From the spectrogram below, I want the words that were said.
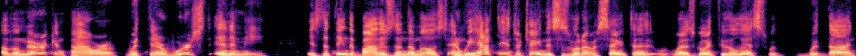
of American power with their worst enemy is the thing that bothers them the most. And we have to entertain, this is what I was saying to when I was going through the list with, with Don.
